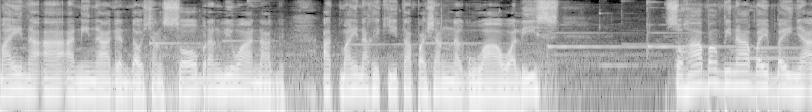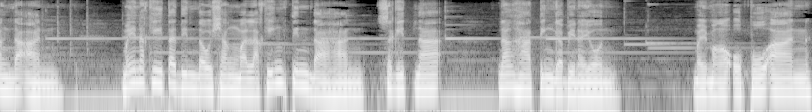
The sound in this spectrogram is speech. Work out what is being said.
may naaaninagan daw siyang sobrang liwanag at may nakikita pa siyang nagwawalis. So habang binabaybay niya ang daan, may nakita din daw siyang malaking tindahan sa gitna ng hating gabi na yun. May mga upuan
